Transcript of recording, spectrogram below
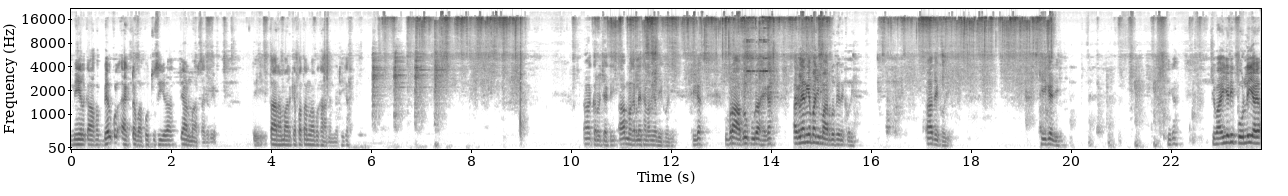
ਮੇਲ ਕਾਫ ਬਿਲਕੁਲ ਐਕਟਿਵ ਆ ਤੁਸੀਂ ਜਿਹੜਾ ਧਿਆਨ ਮਾਰ ਸਕਦੇ ਹੋ। ਤੇ ਧਾਰਾ ਮਾਰ ਕੇ ਆਪਾਂ ਤੁਹਾਨੂੰ ਆ ਵਿਖਾ ਦਿੰਦੇ ਠੀਕ ਆ? ਆ ਕਰੋ ਚੈੱਕ ਜੀ ਆ ਮਗਰਲੇ ਥਾਣਾ ਦੀਆਂ ਦੇਖੋ ਜੀ, ਠੀਕ ਆ? ਭਰਾ ਭਰੂ ਪੂਰਾ ਹੈਗਾ। ਅਗਲੇ ਦੀਆਂ ਭਾਜੀ ਮਾਰ ਦਿਓ ਫਿਰ ਇੱਕ ਵਾਰੀ। ਆ ਦੇਖੋ ਜੀ। ਠੀਕ ਹੈ ਜੀ। ਠੀਕ ਆ? ਚਵਾਈ ਜਿਹੜੀ ਪੋਲੀ ਆ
